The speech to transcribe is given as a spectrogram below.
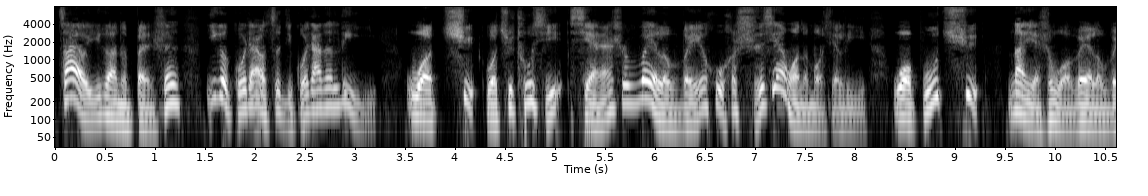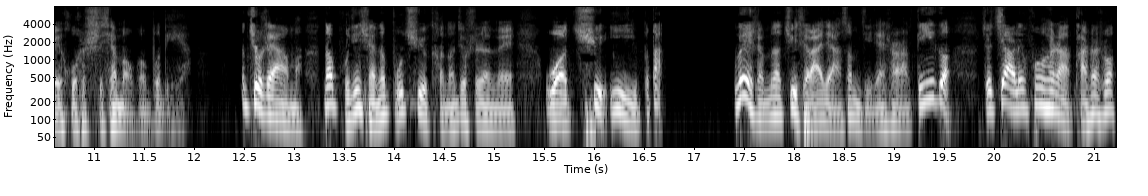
再有一个呢，本身一个国家有自己国家的利益，我去我去出席，显然是为了维护和实现我的某些利益，我不去。那也是我为了维护和实现某个目的呀，就这样嘛。那普京选择不去，可能就是认为我去意义不大。为什么呢？具体来讲，这么几件事儿啊。第一个，就 G20 峰会上坦率说，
